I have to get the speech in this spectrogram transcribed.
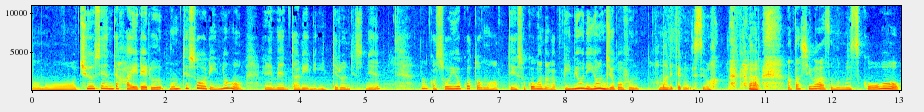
あの抽選で入れるモンテソーリのエレメンタリーに行ってるんですね。なんかそういうこともあってそこがなんか微妙に45分離れてるんですよ。だから私はその息子を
